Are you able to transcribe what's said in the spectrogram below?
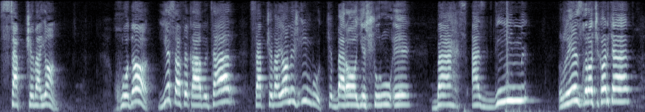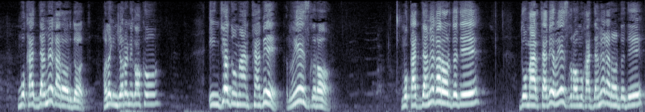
سبک بیان. خدا یه صفحه قبلتر سبک بیانش این بود که برای شروع بحث از دین رزق را چیکار کرد؟ مقدمه قرار داد. حالا اینجا را نگاه کن. اینجا دو مرتبه رزق را مقدمه قرار داده. دو مرتبه رزق را مقدمه قرار داده.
